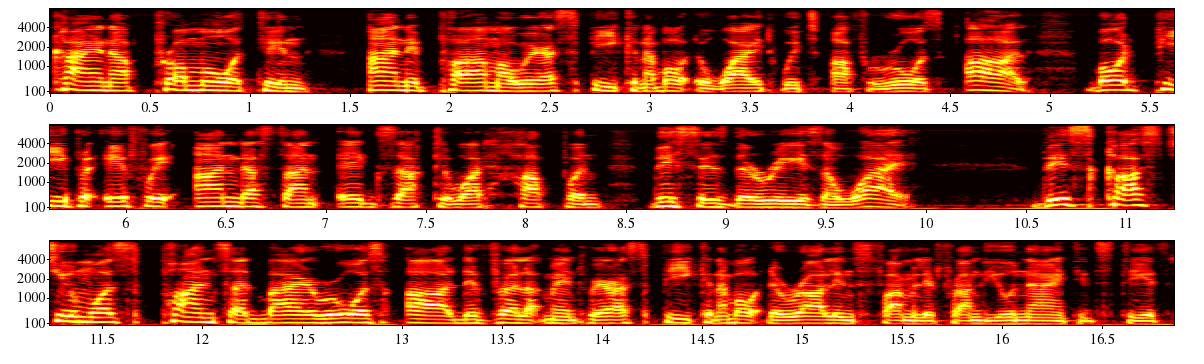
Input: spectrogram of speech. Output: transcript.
Kind of promoting Annie Palmer, we are speaking about the White Witch of Rose Hall. But people, if we understand exactly what happened, this is the reason why. This costume was sponsored by Rose Hall Development. We are speaking about the Rollins family from the United States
